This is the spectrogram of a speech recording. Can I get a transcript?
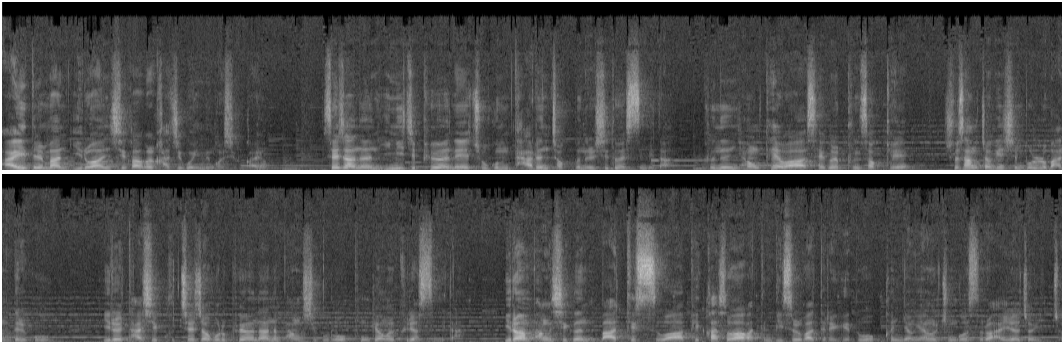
아이들만 이러한 시각을 가지고 있는 것일까요? 세자는 이미지 표현에 조금 다른 접근을 시도했습니다. 그는 형태와 색을 분석해 추상적인 심볼로 만들고 이를 다시 구체적으로 표현하는 방식으로 풍경을 그렸습니다. 이러한 방식은 마티스와 피카소와 같은 미술가들에게도 큰 영향을 준 것으로 알려져 있죠.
